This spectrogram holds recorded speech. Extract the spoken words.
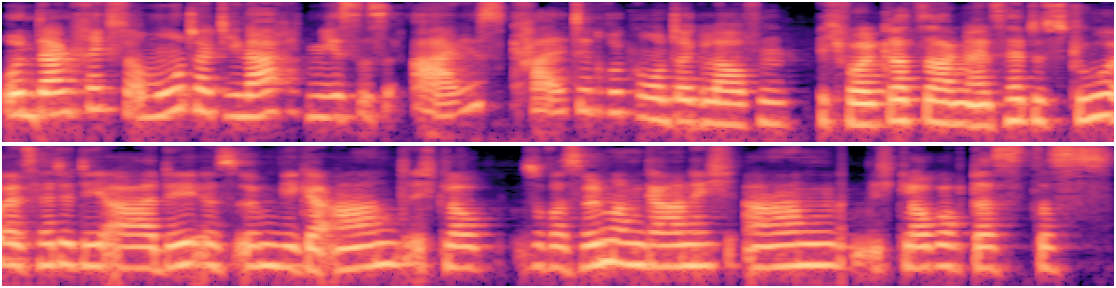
Und dann kriegst du am Montag die Nachricht, mir ist es eiskalt den Rücken runtergelaufen. Ich wollte gerade sagen, als hättest du, als hätte die ARD es irgendwie geahnt. Ich glaube, sowas will man gar nicht ahnen. Ich glaube auch, dass, dass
